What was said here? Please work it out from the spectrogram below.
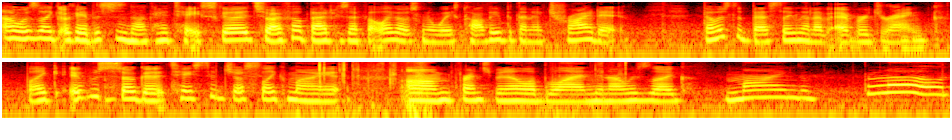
I was like, okay, this is not going to taste good. So I felt bad because I felt like I was going to waste coffee, but then I tried it. That was the best thing that I've ever drank. Like it was so good. It tasted just like my um French vanilla blend and I was like, mind blown.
